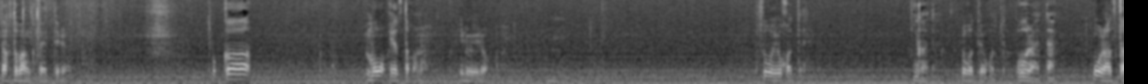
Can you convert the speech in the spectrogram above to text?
ダフトバンクとやってる。とかもやったかな。いろいろすごい良かったね。よかった？良かった良かった。オーラあった？ほらあった。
